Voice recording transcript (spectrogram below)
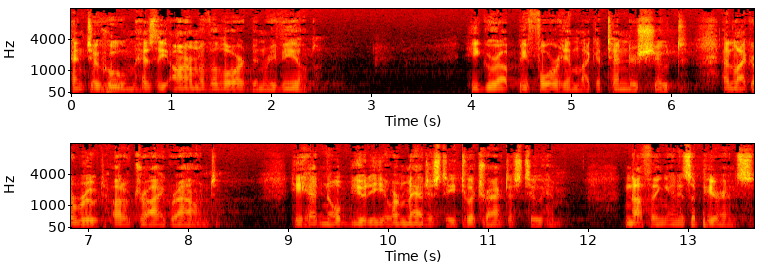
and to whom has the arm of the Lord been revealed? He grew up before him like a tender shoot, and like a root out of dry ground. He had no beauty or majesty to attract us to him, nothing in his appearance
